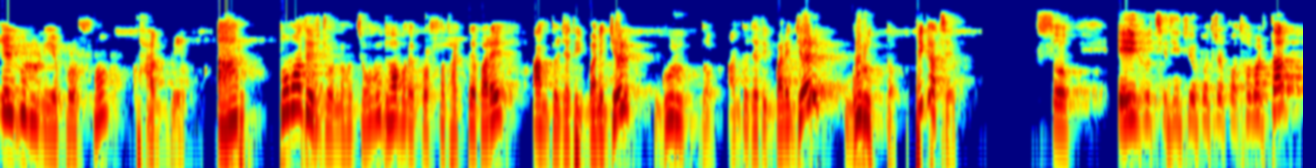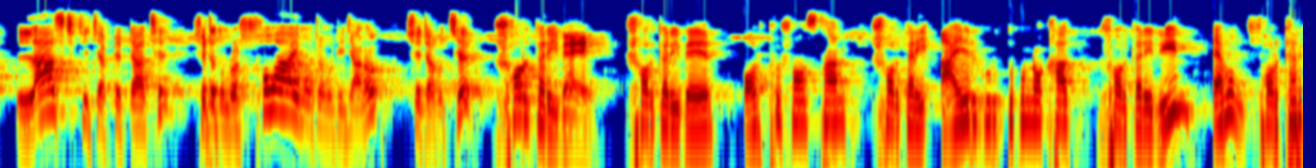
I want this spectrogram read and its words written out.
এগুলো নিয়ে প্রশ্ন থাকবে। আর তোমাদের জন্য হচ্ছে অনুধাবনের প্রশ্ন থাকতে পারে আন্তর্জাতিক বাণিজ্যের গুরুত্ব, আন্তর্জাতিক বাণিজ্যের গুরুত্ব। ঠিক আছে? সো এই হচ্ছে দ্বিতীয় পত্রের কথাবার্তা। লাস্ট যে চ্যাপ্টারটা আছে, সেটা তোমরা সবাই মোটামুটি জানো, সেটা হচ্ছে সরকারি ব্যয়। সরকারি ব্যয়ের অর্থ সংস্থান, সরকারি আয়ের গুরুত্বপূর্ণ খাত, সরকারি ঋণ এবং সরকার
